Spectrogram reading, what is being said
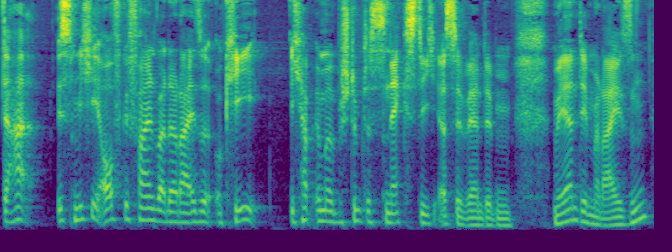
da ist Michi aufgefallen bei der Reise, okay, ich habe immer bestimmte Snacks, die ich esse während dem, während dem Reisen.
